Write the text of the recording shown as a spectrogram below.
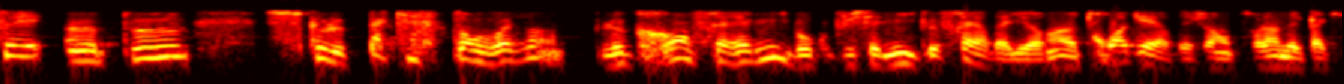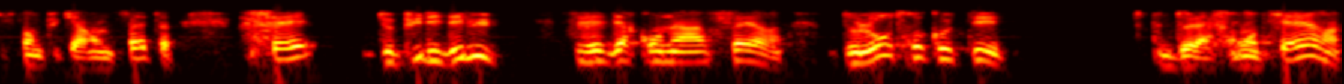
fait un peu ce que le Pakistan voisin, le grand frère ennemi, beaucoup plus ennemi que frère d'ailleurs, hein, trois guerres déjà entre l'Inde et le Pakistan depuis 47, fait depuis les débuts. C'est-à-dire qu'on a affaire de l'autre côté de la frontière,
